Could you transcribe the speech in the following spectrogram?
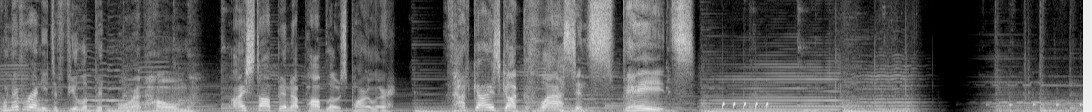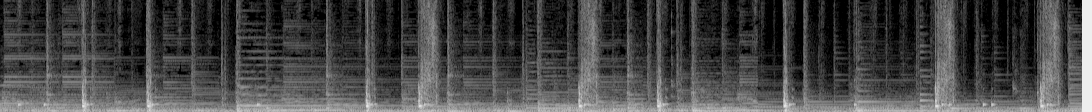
whenever I need to feel a bit more at home, I stop in at Pablo's parlor. That guy's got class in spades. Thank you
